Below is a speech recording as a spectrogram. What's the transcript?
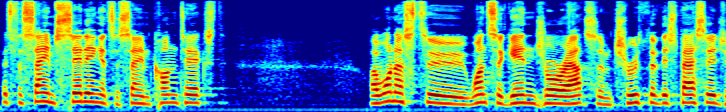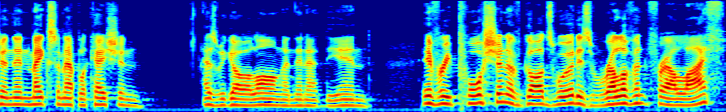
it's the same setting, it's the same context. I want us to once again draw out some truth of this passage and then make some application as we go along and then at the end. Every portion of God's word is relevant for our life.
